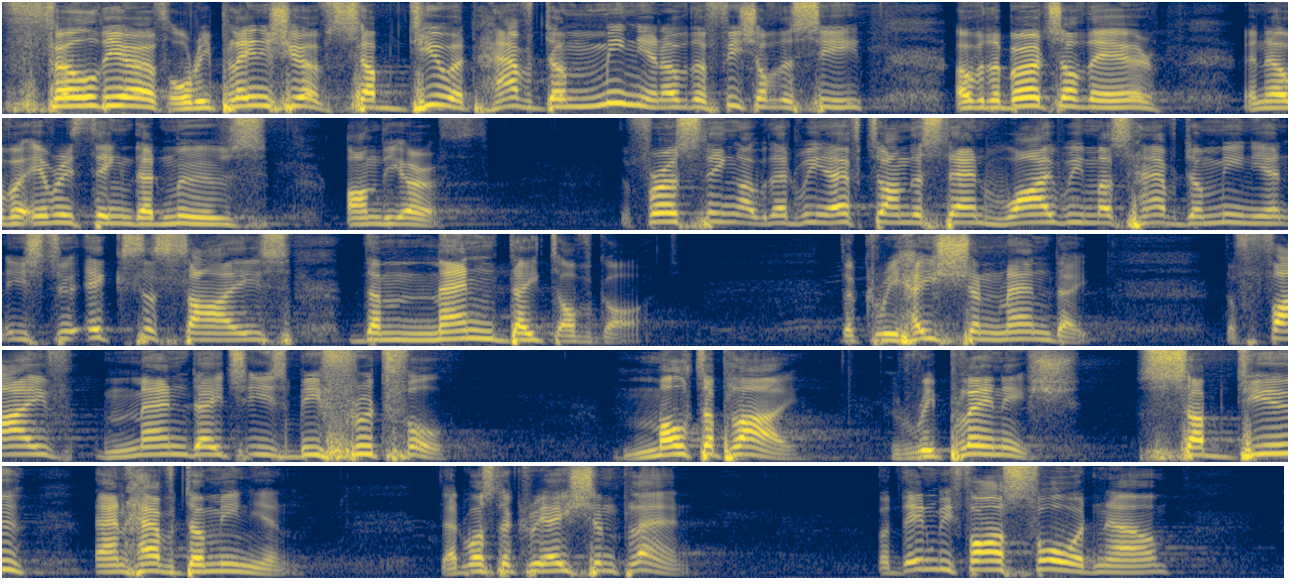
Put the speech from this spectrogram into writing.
fill the earth, or replenish the earth, subdue it, have dominion over the fish of the sea, over the birds of the air, and over everything that moves on the earth. The first thing that we have to understand why we must have dominion is to exercise the mandate of God, the creation mandate. The five mandates is be fruitful, multiply, replenish, subdue, and have dominion. That was the creation plan. But then we fast forward now.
